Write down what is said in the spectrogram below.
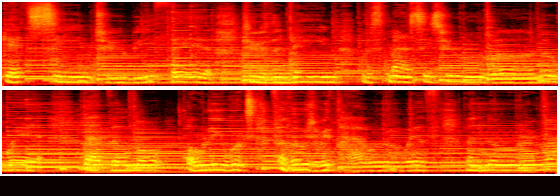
gets seen to be fair to the nameless masses who are unaware that the law only works for those with power, wealth, and notoriety.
